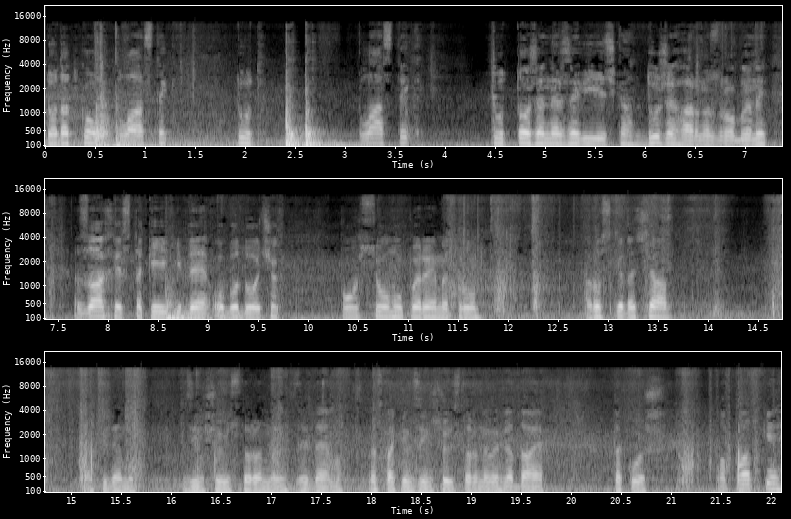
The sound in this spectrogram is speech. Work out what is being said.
додатково пластик. Тут пластик, тут теж нержавієчка, дуже гарно зроблений. Захист такий іде ободочок по всьому периметру розкидача. Так, ідемо з іншої сторони, зайдемо. Ось так він з іншої сторони виглядає. Також лопатки,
